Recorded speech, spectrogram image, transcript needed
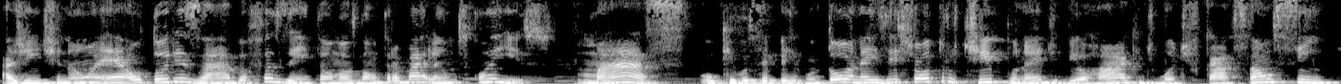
a gente não é autorizado a fazer, então nós não trabalhamos com isso. Mas o que você perguntou, né? Existe outro tipo, né, de biohack, de modificação? Sim,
